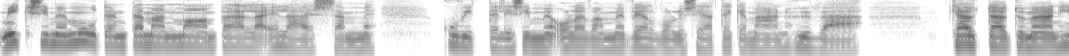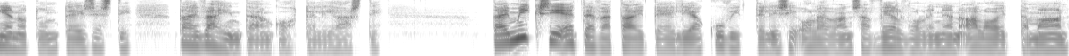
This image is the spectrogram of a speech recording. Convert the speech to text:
Miksi me muuten tämän maan päällä eläessämme kuvittelisimme olevamme velvollisia tekemään hyvää, käyttäytymään hienotunteisesti tai vähintään kohteliaasti, Tai miksi etevä taiteilija kuvittelisi olevansa velvollinen aloittamaan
